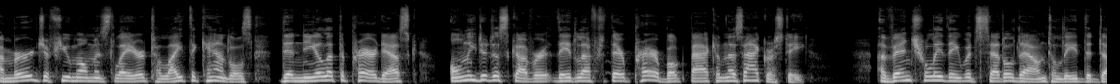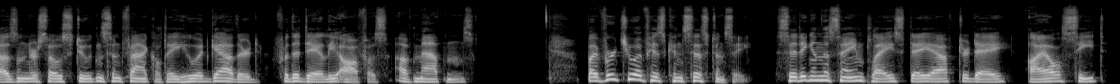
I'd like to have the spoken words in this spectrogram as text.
emerge a few moments later to light the candles, then kneel at the prayer desk, only to discover they'd left their prayer book back in the sacristy. Eventually, they would settle down to lead the dozen or so students and faculty who had gathered for the daily office of Matins. By virtue of his consistency, sitting in the same place day after day, aisle seat,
